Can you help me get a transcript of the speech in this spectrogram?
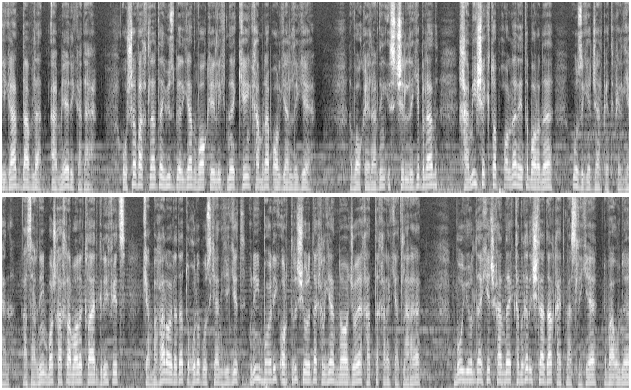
gigant davlat amerikada. O'sha vaqtlarda yuz bergan voqelikni keng qamrab olganligi voqealarning izchilligi bilan hamisha kitobxonlar e'tiborini o'ziga jalb etib kelgan. Asarning bosh qahramoni klayd griffits kambag'al oilada tug'ilib o'sgan yigit uning boylik orttirish yo'lida qilgan nojo'ya xatti harakatlari bu yo'lda hech qanday qing'ir ishlardan qaytmasligi va uni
